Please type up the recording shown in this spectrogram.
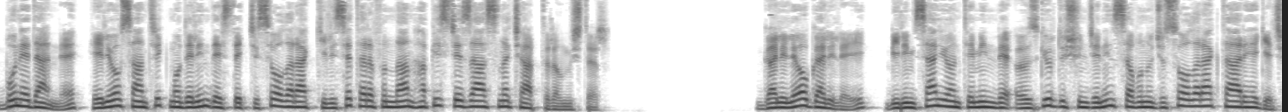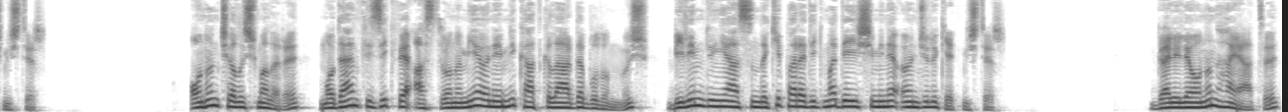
Bu nedenle, heliosantrik modelin destekçisi olarak kilise tarafından hapis cezasına çarptırılmıştır. Galileo Galilei, bilimsel yöntemin ve özgür düşüncenin savunucusu olarak tarihe geçmiştir. Onun çalışmaları, modern fizik ve astronomiye önemli katkılarda bulunmuş, bilim dünyasındaki paradigma değişimine öncülük etmiştir. Galileo'nun hayatı,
